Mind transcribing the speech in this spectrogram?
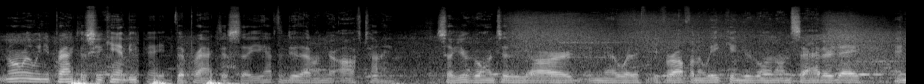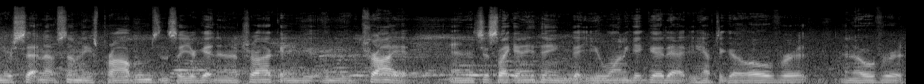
Normally, when you practice, you can't be paid to practice, so you have to do that on your off time. So you're going to the yard, you know, if you're off on the weekend, you're going on Saturday, and you're setting up some of these problems, and so you're getting in a truck and you and you try it, and it's just like anything that you want to get good at. You have to go over it and over it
